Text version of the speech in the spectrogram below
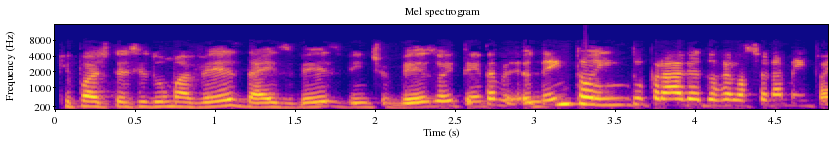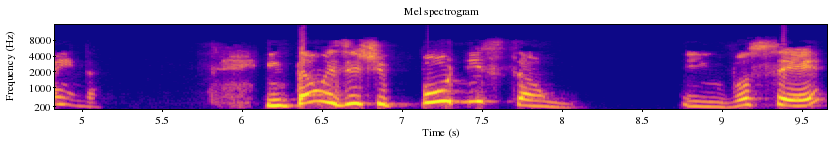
Que pode ter sido uma vez, dez vezes, vinte vezes, oitenta vezes. Eu nem estou indo para a área do relacionamento ainda. Então, existe punição em você,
